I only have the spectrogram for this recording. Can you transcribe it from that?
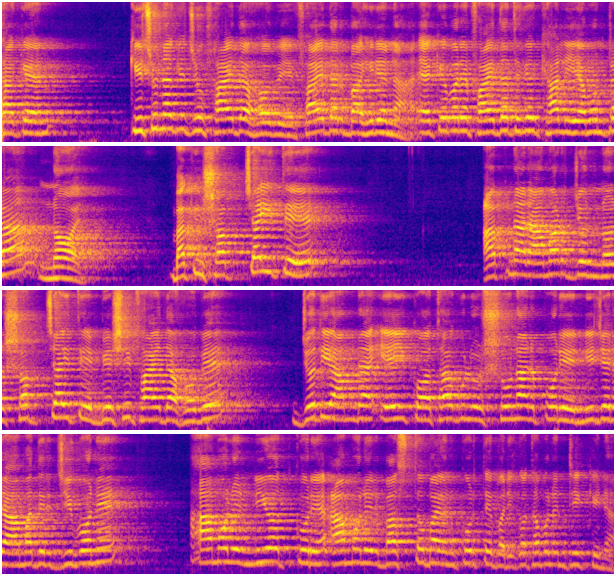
থাকেন, কিছু না কিছু ফায়দা হবে। ফায়দার বাহিরে না, একেবারে ফায়দা থেকে খালি এমনটা নয়। বাকি সবচাইতে আপনার আমার জন্য সবচাইতে বেশি ফায়দা হবে, যদি আমরা এই কথাগুলো শোনার পরে নিজেরা আমাদের জীবনে আমলের নিয়ত করে আমলের বাস্তবায়ন করতে পারি। কথা বলেন ঠিক কিনা?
